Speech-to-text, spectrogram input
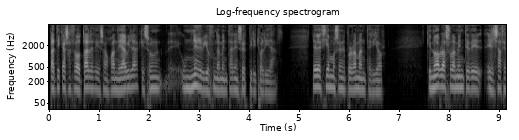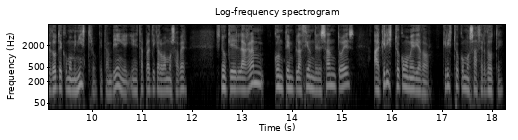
Pláticas sacerdotales de San Juan de Ávila que son eh, un nervio fundamental en su espiritualidad. Ya decíamos en el programa anterior que no habla solamente del sacerdote como ministro, que también, y en esta plática lo vamos a ver, sino que la gran contemplación del santo es a Cristo como mediador, Cristo como sacerdote,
